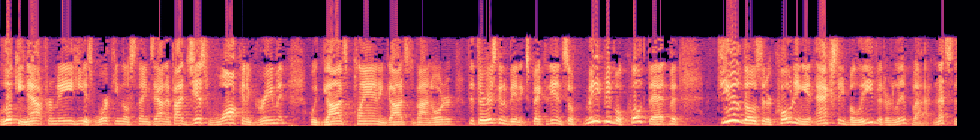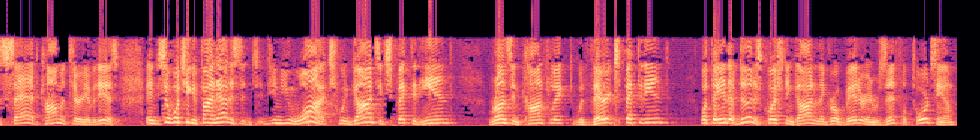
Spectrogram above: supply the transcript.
looking out for me. He is working those things out. And if I just walk in agreement with God's plan and God's divine order, that there is going to be an expected end. So many people quote that, but Few of those that are quoting it actually believe it or live by it. And that's the sad commentary of it is. And so what you can find out is that you watch when God's expected end runs in conflict with their expected end, what they end up doing is questioning God and they grow bitter and resentful towards Him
